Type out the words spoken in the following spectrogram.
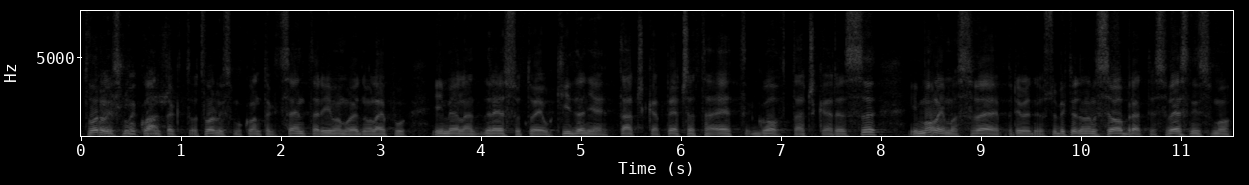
Otvorili smo kontakt, otvorili smo kontakt centar, imamo jednu lepu e-mail adresu, to je ukidanje.pečata.gov.rs i molimo sve privredne subjekte da nam se obrate. Svesni smo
